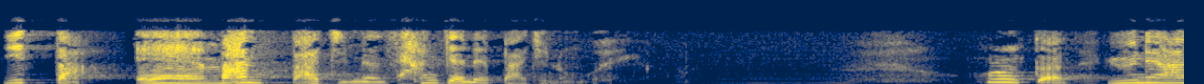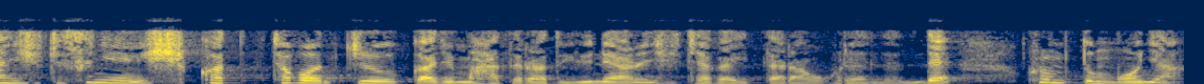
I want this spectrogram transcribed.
있다에만 빠지면 상견에 빠지는 거예요. 그러니까 윤회한 실체 스님이 실컷 저번 주까지만 하더라도 윤회하는 실체가 있다라고 그랬는데 그럼 또 뭐냐?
